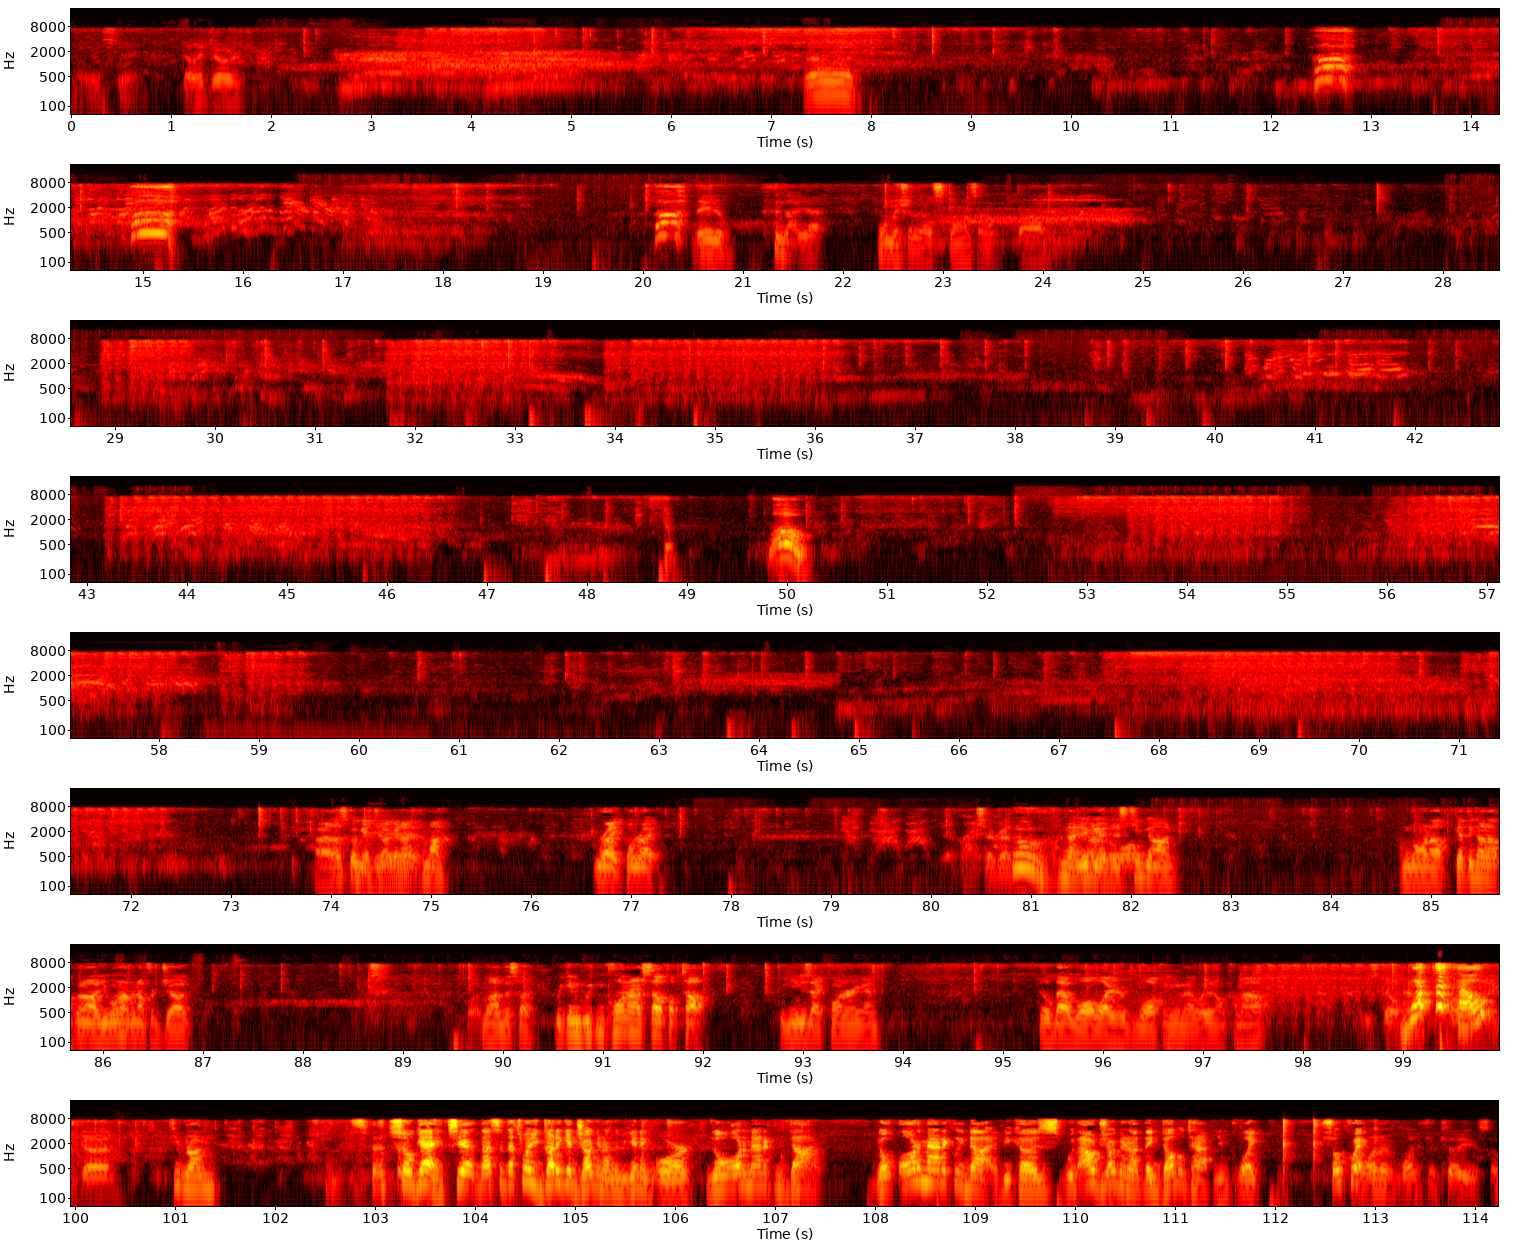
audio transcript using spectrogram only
Holy shit. Don't hit George. Run. Ah! Ah! Nade. Not yet. We'll make sure they all spawn so I don't die. Whoa! Let's go get Juggernaut. Yeah. Come on. Right, go right. Oh, I should have that. Ooh, no, you're good. Just wall. keep going. I'm going up. Get the gun up. No, you won't have enough for Jug. Fuck. Come on, this way. We can we can corner ourselves up top. We can use that corner again. Build that wall while you're walking. That way they don't come out. Just don't have- What the oh hell? my god. Keep running. So gay. See, that's that's why you got to get Juggernaut in the beginning, or you'll automatically die. You'll automatically die because without Juggernaut, they double tap you like so quick. One one can kill you. So.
